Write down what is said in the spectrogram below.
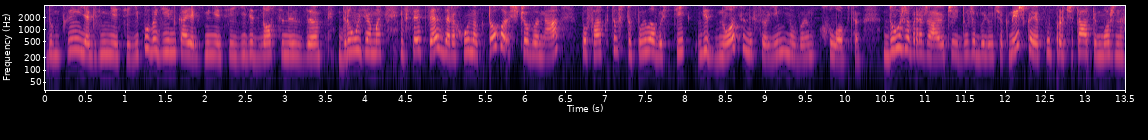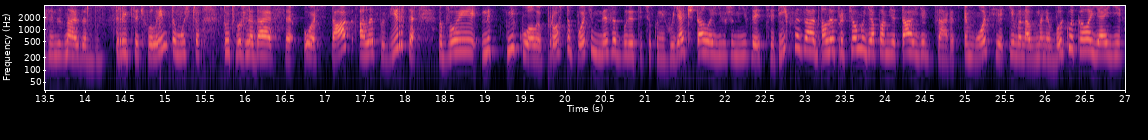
думки, як змінюється її поведінка, як змінюються її відносини з друзями, і все це за рахунок того, що вона по факту вступила в ось ці відносини своїм новим хлопцем. Дуже вражаюча і дуже болюча книжка, яку прочитати можна, я не знаю, за 30 хвилин, тому що тут виглядає все ось так. Але повірте, ви ні- ніколи просто потім не забудете цю книгу. Я читала її вже, мені здається, рік назад, але при цьому я пам'ятаю, як зараз емоції, які вона в мене викликала, я її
